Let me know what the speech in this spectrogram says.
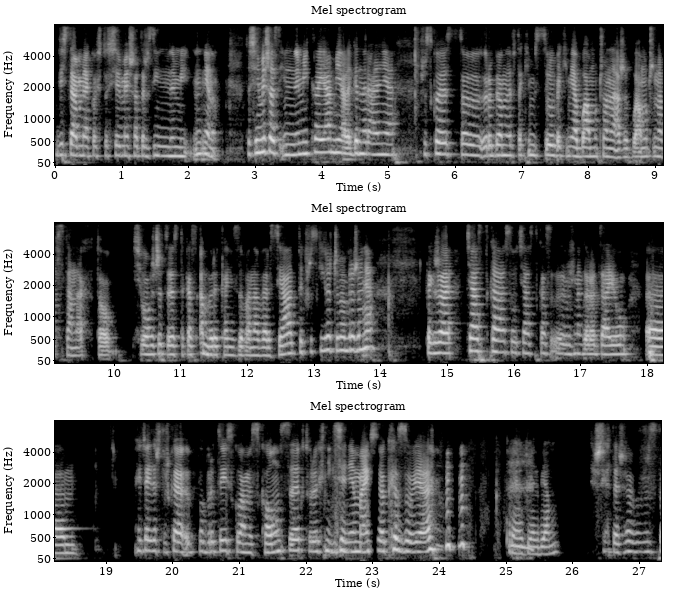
gdzieś tam jakoś to się miesza też z innymi, nie no, to się miesza z innymi krajami, ale generalnie wszystko jest to robione w takim stylu, w jakim ja byłam uczona, że byłam uczona w Stanach, to siłą rzeczy to jest taka zamerykanizowana wersja tych wszystkich rzeczy, mam wrażenie. Także ciastka, są ciastka różnego rodzaju. I tutaj też troszkę po brytyjsku mamy skąsy, których nigdzie nie ma, jak się okazuje. Które uwielbiam. Też ja też po prostu,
